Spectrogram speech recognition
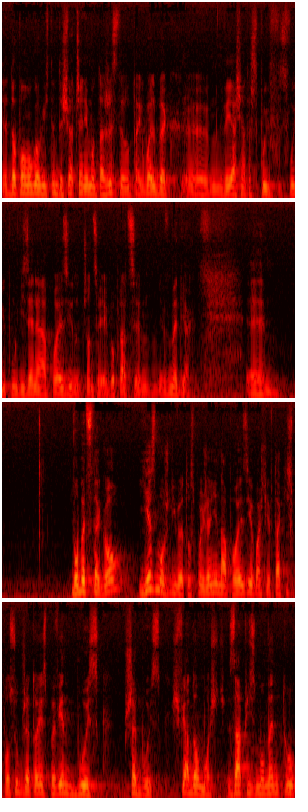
dopomogło mi w tym doświadczenie montażysty. Tutaj Welbeck e, wyjaśnia też swój, swój punkt widzenia poezji dotyczącej jego pracy w mediach. E, wobec tego jest możliwe to spojrzenie na poezję właśnie w taki sposób, że to jest pewien błysk, przebłysk, świadomość, zapis momentu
